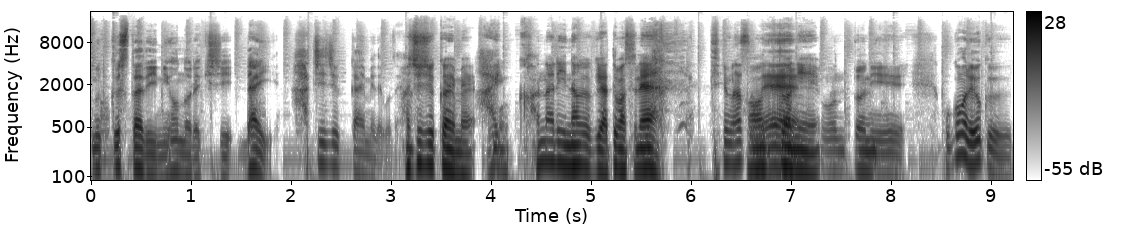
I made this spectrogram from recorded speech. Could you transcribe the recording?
ムックスタディ日本の歴史第80回目でございます。80回目、はいかなり長くやってますね。やってますね。本当に本当に。ここまでよく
